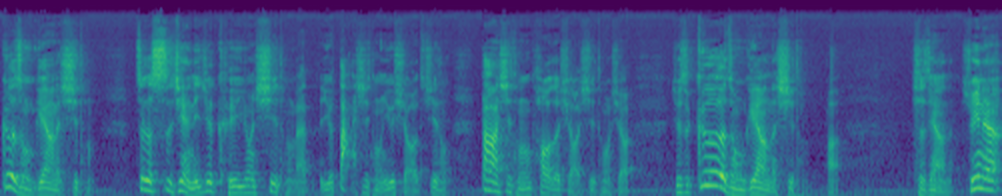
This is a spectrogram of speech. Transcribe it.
各种各样的系统。这个世界你就可以用系统来，有大系统，有小系统，大系统套着小系统，小就是各种各样的系统啊，是这样的。所以呢，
